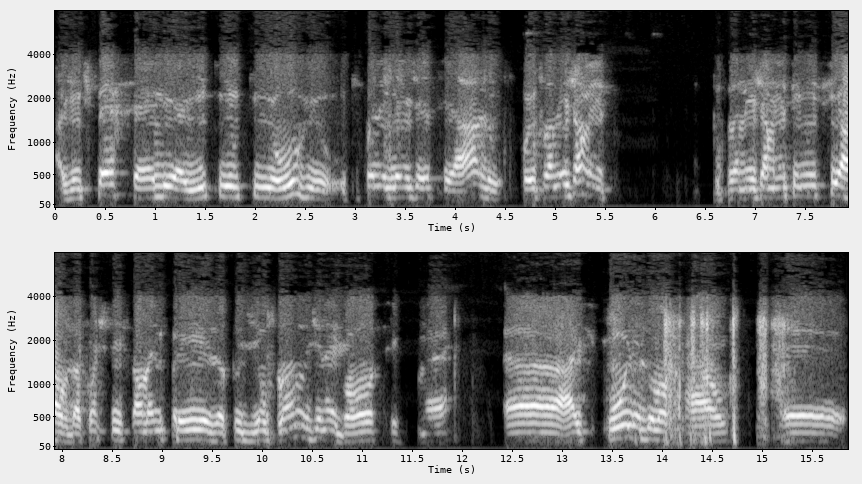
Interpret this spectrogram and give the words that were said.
a gente percebe aí que o que houve, o que foi negligenciado foi o planejamento. O planejamento inicial da constituição da empresa, pedir um plano de negócio, né? A escolha do local, é,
